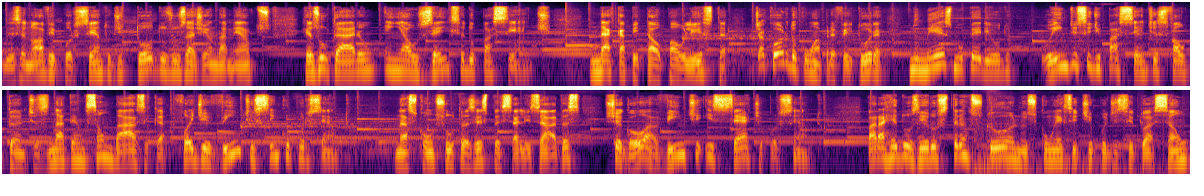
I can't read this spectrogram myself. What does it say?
19% de todos os agendamentos, resultaram em ausência do paciente. Na capital paulista, de acordo com a Prefeitura, no mesmo período, o índice de pacientes faltantes na atenção básica foi de 25%. Nas consultas especializadas, chegou a 27%. Para reduzir os transtornos com esse tipo de situação,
